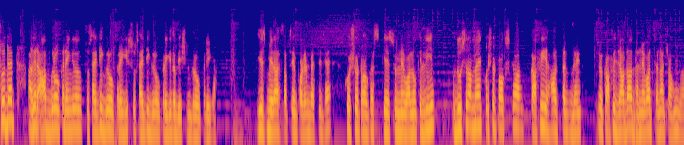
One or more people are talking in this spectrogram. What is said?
سو دیٹ اگر آپ گرو کریں گے تو سوسائٹی گرو کرے گی سوسائٹی گرو کرے گی تو نیشن گرو کرے گا یہ میرا سب سے امپورٹنٹ میسیج ہے کوشو ٹاکرس کے سننے والوں کے لیے اور دوسرا میں کوشو ٹاکس کا کافی حد تک دیں جو کافی زیادہ دھنیہ واد کرنا چاہوں گا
